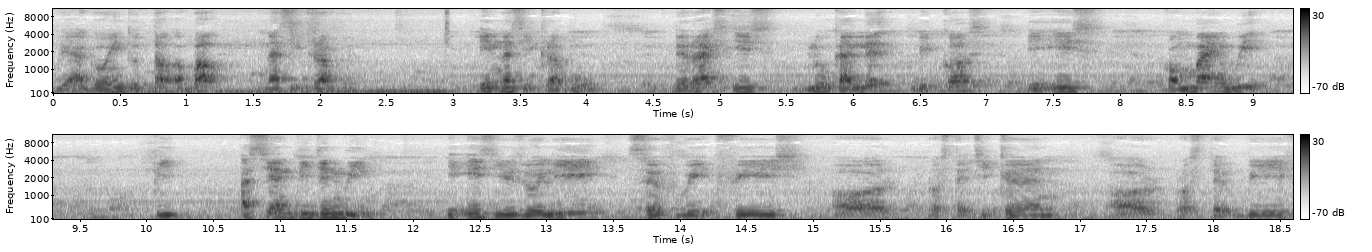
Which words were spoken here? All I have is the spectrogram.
we are going to talk about nasi kerabu. In nasi kerabu, the rice is blue coloured because it is combined with Asian pigeon wing. It is usually served with fish or roasted chicken or roasted beef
